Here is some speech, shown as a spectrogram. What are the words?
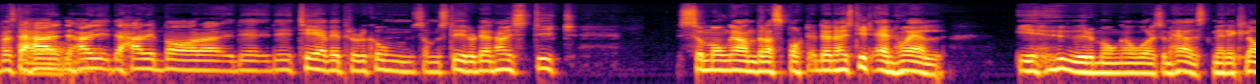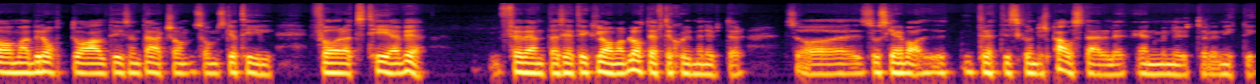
Fast det här, det här, är- det här är bara det, det är tv-produktion som styr och den har ju styrt så många andra sporter. Den har ju styrt NHL i hur många år som helst med reklamavbrott och allting sånt där som, som ska till för att tv förväntar sig ett reklamavbrott efter sju minuter. Så, så ska det vara 30 sekunders paus där eller en minut eller 90.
